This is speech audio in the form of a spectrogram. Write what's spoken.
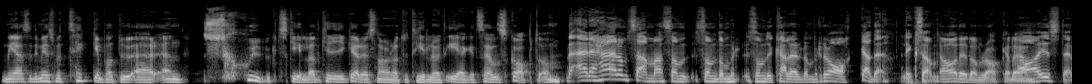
mer, alltså, det är mer som ett tecken på att du är en sjukt skillad krigare snarare än att du tillhör ett eget sällskap. Då. Men är det här de samma som, som, de, som du kallar de rakade? Liksom? Ja, det är de rakade. Ja, just det.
